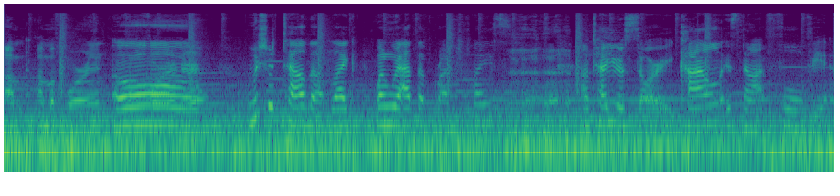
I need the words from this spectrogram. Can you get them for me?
I'm I'm a foreign Oh. foreigner. We should tell them, like, when we're at the brunch place. I'll tell you a story. Kyle is not full Viet.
